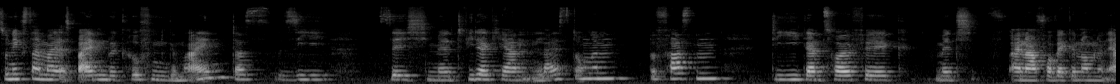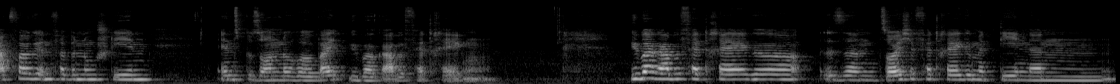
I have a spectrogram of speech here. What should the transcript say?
Zunächst einmal ist beiden Begriffen gemeint, dass sie sich mit wiederkehrenden Leistungen befassen, die ganz häufig mit einer vorweggenommenen Erbfolge in Verbindung stehen, insbesondere bei Übergabeverträgen. Übergabeverträge sind solche Verträge, mit denen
